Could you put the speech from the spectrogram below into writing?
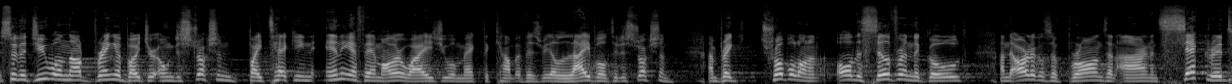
So that you will not bring about your own destruction by taking any of them, otherwise, you will make the camp of Israel liable to destruction and bring trouble on it. All the silver and the gold and the articles of bronze and iron and sacred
